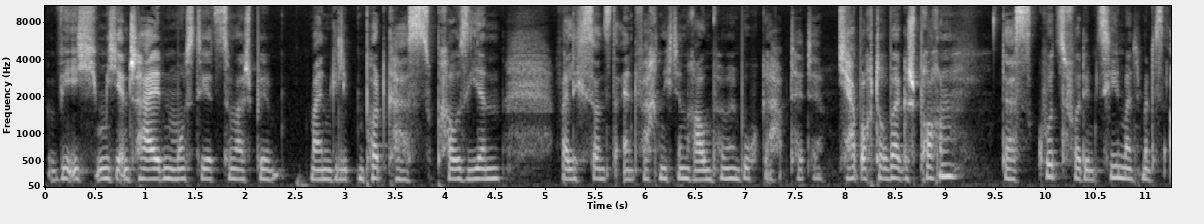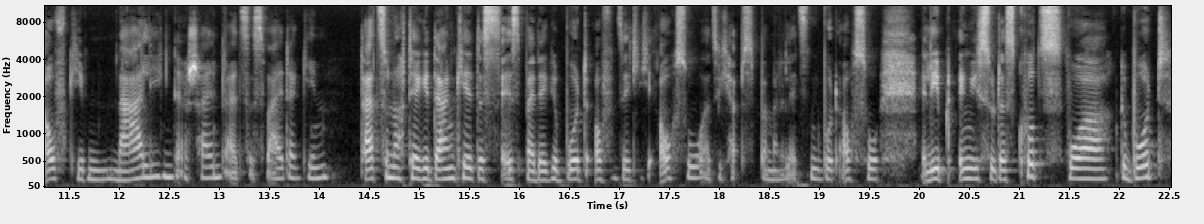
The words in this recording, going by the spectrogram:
wie ich mich entscheiden musste, jetzt zum Beispiel meinen geliebten Podcast zu pausieren, weil ich sonst einfach nicht den Raum für mein Buch gehabt hätte. Ich habe auch darüber gesprochen, dass kurz vor dem Ziel manchmal das Aufgeben naheliegender erscheint als das Weitergehen. Dazu noch der Gedanke, das ist bei der Geburt offensichtlich auch so. Also ich habe es bei meiner letzten Geburt auch so erlebt, eigentlich so, dass kurz vor Geburt,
